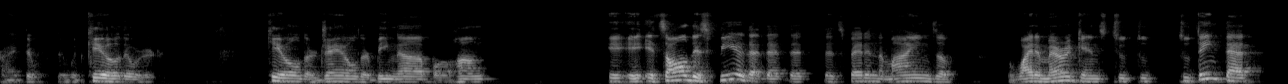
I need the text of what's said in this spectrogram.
right? They, they would kill, they were killed or jailed or beaten up or hung. It, it, it's all this fear that, that, that, that's fed in the minds of white Americans to, to, to think that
